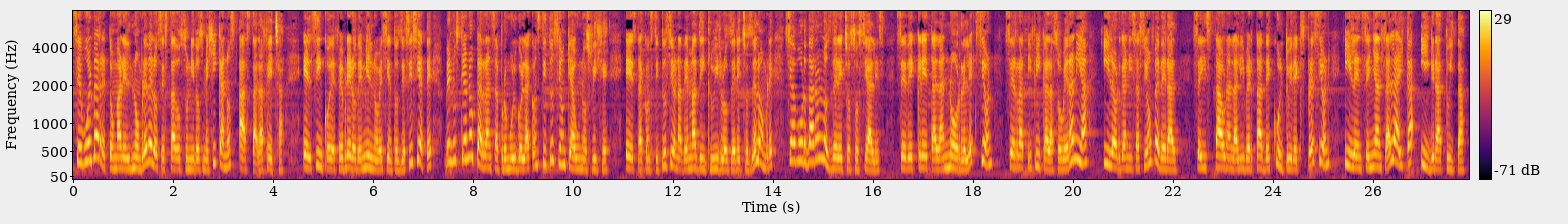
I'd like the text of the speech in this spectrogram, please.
se vuelve a retomar el nombre de los Estados Unidos mexicanos hasta la fecha. El 5 de febrero de 1917, Venustiano Carranza promulgó la Constitución que aún nos rige. Esta Constitución, además de incluir los derechos del hombre, se abordaron los derechos sociales se decreta la no reelección, se ratifica la soberanía y la organización federal, se instauran la libertad de culto y de expresión y la enseñanza laica y gratuita.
